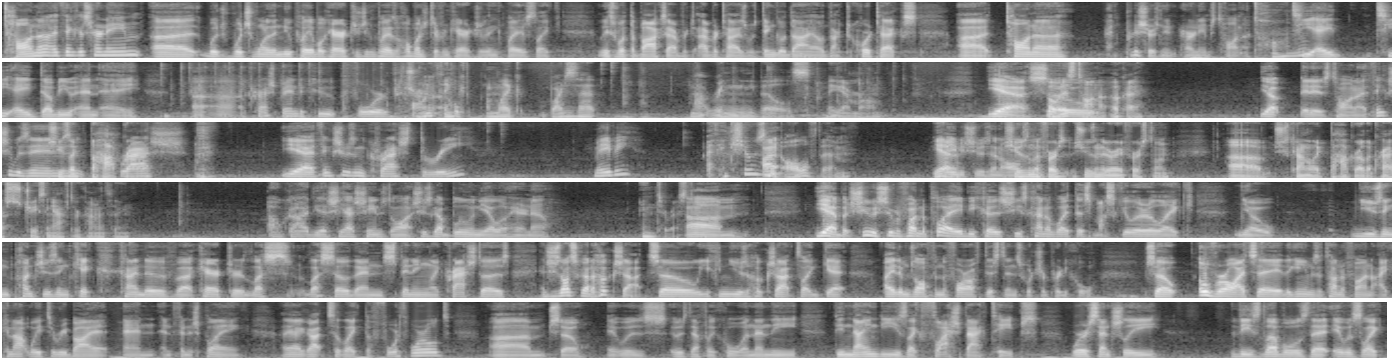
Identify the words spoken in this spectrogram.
Tawna, I think is her name, uh, which which one of the new playable characters. You can play as a whole bunch of different characters. I think you can play as like at least what the box adver- advertised was Dingodile, Doctor Cortex, uh, Tawna. I'm pretty sure his name, her name's Tawna. Tawna? T A T A W N A. Uh, Crash Bandicoot for trying to Tawna. think. I'm like, why does that not ring any bells? Maybe I'm wrong. yeah. So oh, it is Tawna. Okay. Yep, it is Tawna. I think she was in. She's like the hot. Crash. yeah, I think she was in Crash Three. Maybe. I think she was in I- all of them. Yeah, Maybe she was in all She was in the first. She was in the very first one. Um, she's kind of like the hot girl that Crash is chasing after, kind of thing. Oh God, yeah, she has changed a lot. She's got blue and yellow hair now. Interesting. Um, yeah, but she was super fun to play because she's kind of like this muscular, like you know, using punches and kick kind of uh, character, less less so than spinning like Crash does. And she's also got a hook shot, so you can use a hook shot to like get items off in the far off distance, which are pretty cool. So overall, I'd say the game is a ton of fun. I cannot wait to rebuy it and and finish playing. I think I got to like the fourth world, um, so it was it was definitely cool. And then the the '90s like flashback tapes were essentially these levels that it was like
